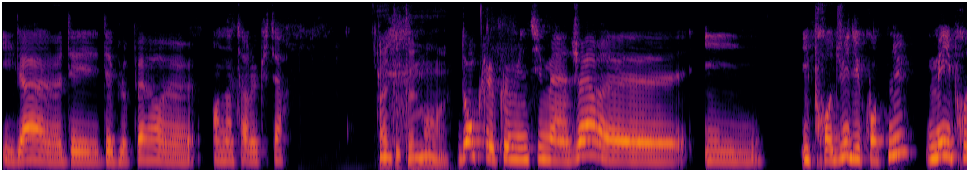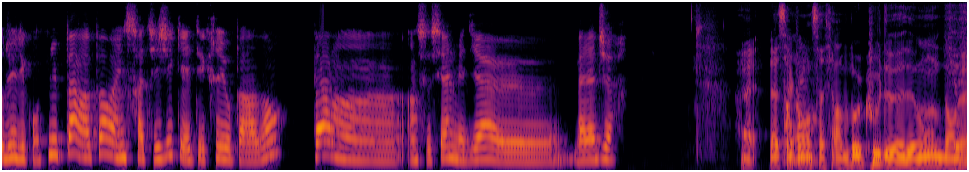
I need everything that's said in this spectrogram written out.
il a euh, des développeurs en interlocuteur. Ouais, totalement. Donc le community manager, il, il produit du contenu, mais il produit du contenu par rapport à une stratégie qui a été créée auparavant par un, un social media manager. Ouais, là, ça commence à faire beaucoup de, de monde dans le.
